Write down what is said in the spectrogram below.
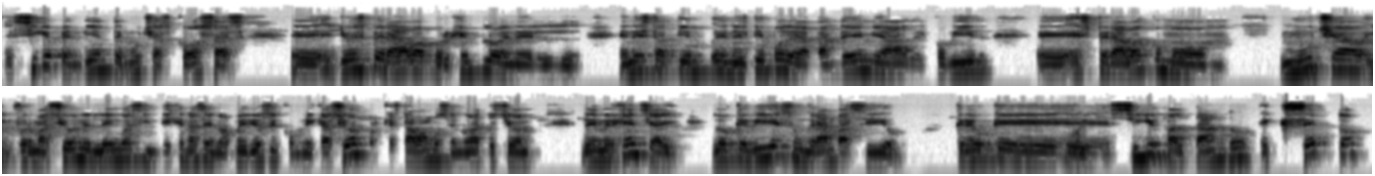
sigue pendiente muchas cosas. Eh, yo esperaba, por ejemplo, en el, en, esta tiempo, en el tiempo de la pandemia, del COVID, eh, esperaba como mucha información en lenguas indígenas en los medios de comunicación, porque estábamos en una cuestión de emergencia y lo que vi es un gran vacío. Creo que sigue faltando, excepto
